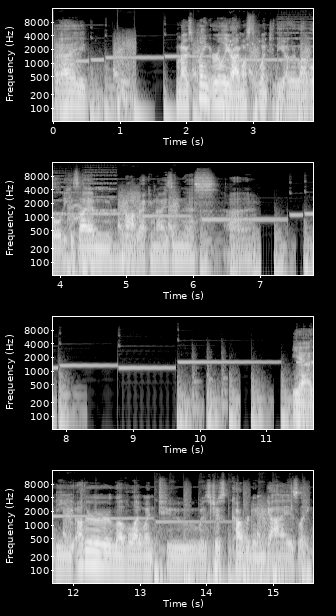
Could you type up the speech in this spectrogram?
I when I was playing earlier, I must have went to the other level because I am not recognizing this. Uh, yeah, the other level I went to was just covered in guys like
